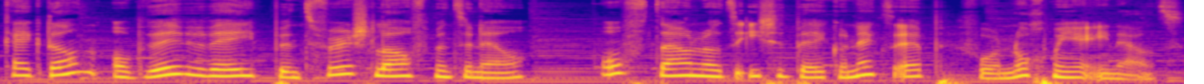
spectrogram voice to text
Kijk dan op www.firstlove.nl of download de IZB Connect app voor nog meer inhoud.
